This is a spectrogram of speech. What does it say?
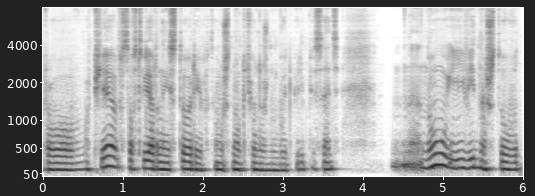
про вообще софтверные истории, потому что много чего нужно будет переписать. Ну, и видно, что вот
